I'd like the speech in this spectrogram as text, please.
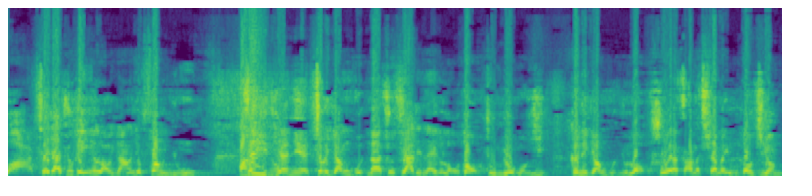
啊，这家就给人老杨家放牛。放这一天呢，这个杨衮呢，就家里来个老道，就苗广义，跟那杨衮就唠说呀，咱们前面有道江，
